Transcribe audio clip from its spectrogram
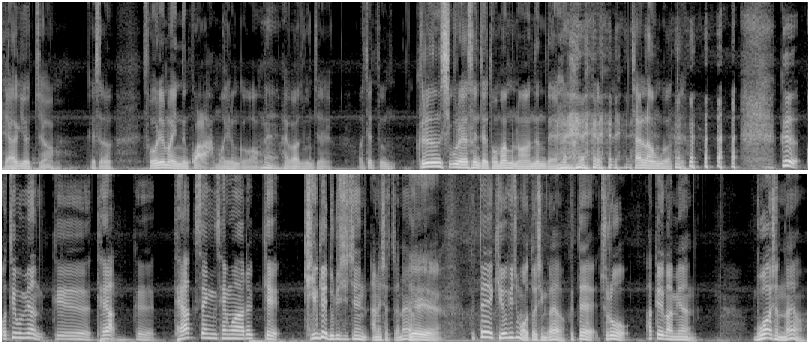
대학이었죠. 그래서 서울에만 있는 과 뭐 이런 거 네. 해가지고 이제 어쨌든 그런 식으로 해서 이제 도망 나왔는데 네. 잘 나온 것 같아요. 그 어떻게 보면 그 대학 그 대학생 생활을 이렇게 길게 누리시진 않으셨잖아요. 예, 예. 그때 기억이 좀 어떠신가요? 그때 주로 학교에 가면 뭐 하셨나요?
